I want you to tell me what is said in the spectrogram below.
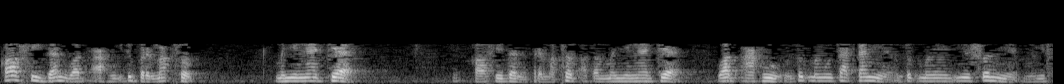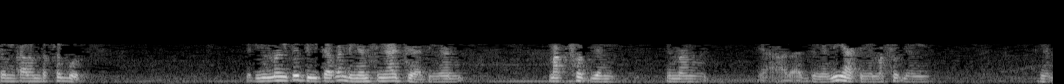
qasidan wad'ahu itu bermaksud menyengaja qasidan bermaksud atau menyengaja wad'ahu untuk mengucapkannya, untuk menyusunnya, menyusun kalam tersebut. Jadi memang itu diucapkan dengan sengaja, dengan maksud yang memang ya dengan niat, dengan maksud yang dengan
